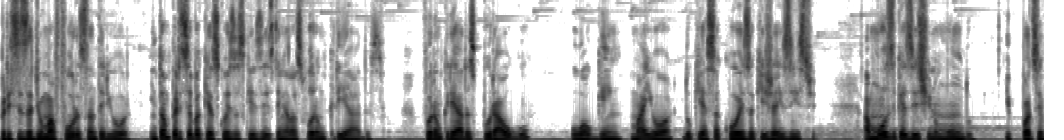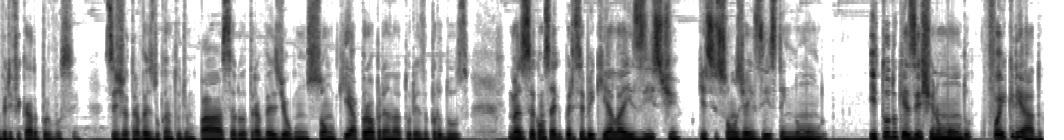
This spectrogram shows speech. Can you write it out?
Precisa de uma força anterior. Então perceba que as coisas que existem, elas foram criadas. Foram criadas por algo ou alguém maior do que essa coisa que já existe. A música existe no mundo e pode ser verificada por você, seja através do canto de um pássaro, através de algum som que a própria natureza produz, mas você consegue perceber que ela existe, que esses sons já existem no mundo. E tudo que existe no mundo foi criado.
